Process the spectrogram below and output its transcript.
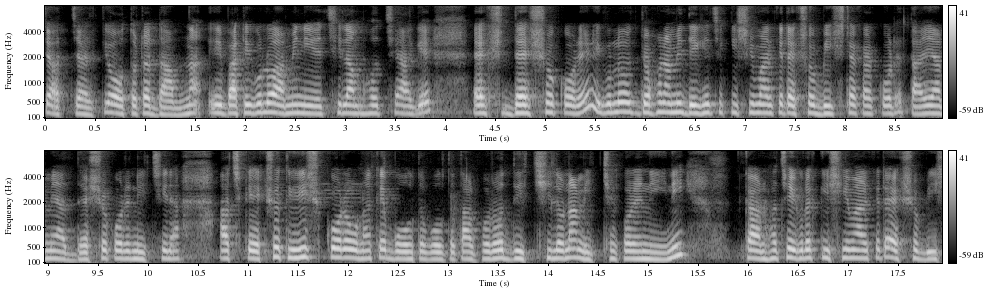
চাচ্ছে আর কি, অতটা দাম না। এই বাটিগুলো আমি নিয়েছিলাম হচ্ছে আগে একশো দেড়শো করে, এগুলো যখন আমি দেখেছি কৃষি মার্কেট একশো বিশ টাকা করে, তাই আমি আর দেড়শো করে নিচ্ছি না। আজকে একশো তিরিশ করে ওনাকে বলতে বলতে তারপরেও দিচ্ছিল না, আমি ইচ্ছে করে নিইনি, কারণ হচ্ছে এগুলো কৃষি মার্কেটে একশো বিশ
